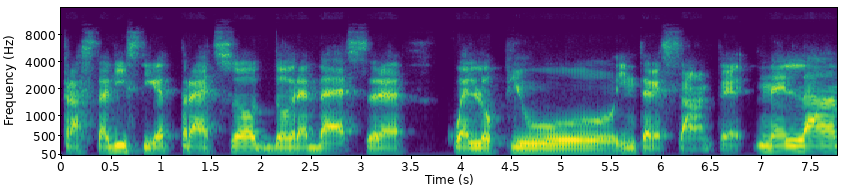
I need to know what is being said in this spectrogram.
tra statistiche e prezzo dovrebbe essere quello più interessante. Nella,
